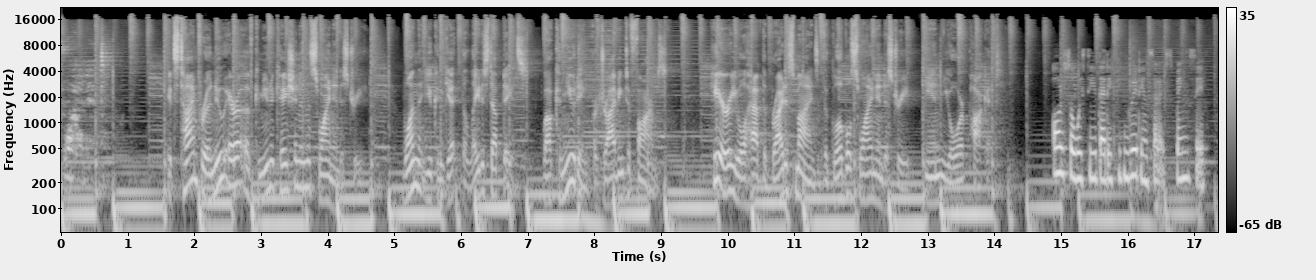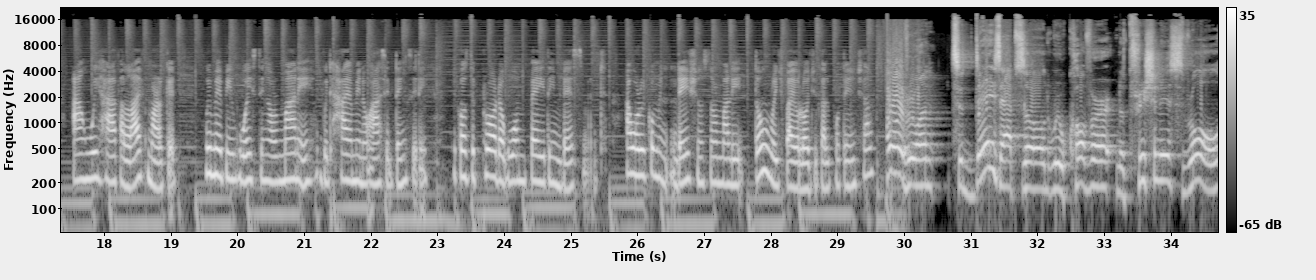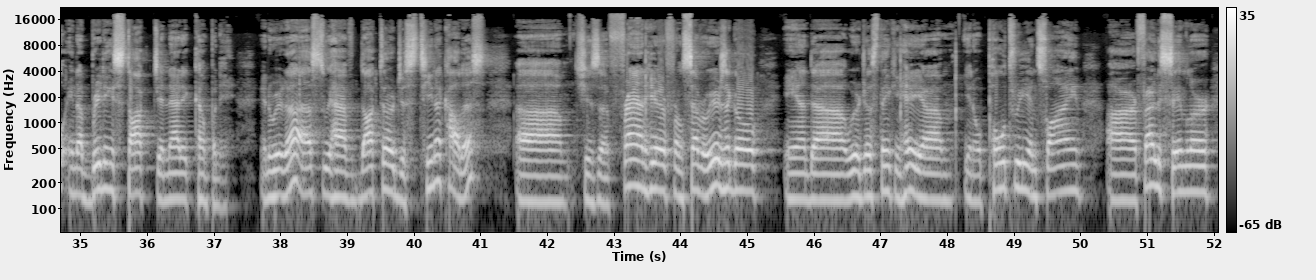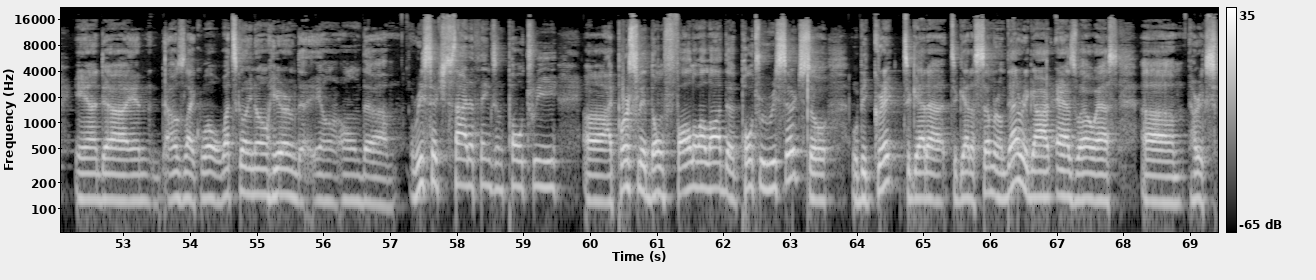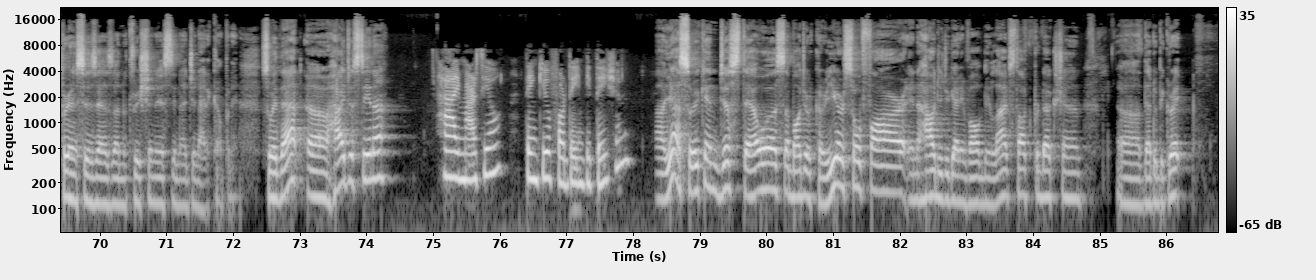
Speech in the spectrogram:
Swine It's time for a new era of communication in the swine industry, one that you can get the latest updates while commuting or driving to farms. Here, you will have the brightest minds of the global swine industry in your pocket. Also, we see that if ingredients are expensive and we have a live market, we may be wasting our money with high amino acid density because the product won't pay the investment. Our recommendations normally don't reach biological potential. Hello, everyone. Today's episode will cover nutritionist's role in a breeding stock genetic company. And with us, we have Dr. Justina Caldas. Um, she's a friend here from several years ago. And uh, we were just thinking, hey, um, you know, poultry and swine are fairly similar. And, uh, and I was like, well, what's going on here on the, you know, on the research side of things in poultry? Uh, I personally don't follow a lot the poultry research, so it would be great to get a to get a summary on that regard, as well as um, her experiences as a nutritionist in a genetic company. So with that, uh, hi Justina. Hi Marcio, thank you for the invitation. Uh, yeah, so you can just tell us about your career so far and how did you get involved in livestock production? Uh, that would be great.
